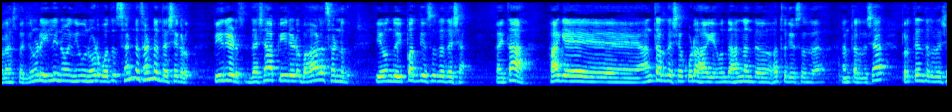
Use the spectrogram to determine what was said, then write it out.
ಬೃಹಸ್ಪತಿ ನೋಡಿ, ಇಲ್ಲಿ ನೀವು ನೋಡ್ಬೋದು ಸಣ್ಣ ಸಣ್ಣ ದಶೆಗಳು. ಪೀರಿಯಡ್ಸ್ ದಶಾ ಪೀರಿಯಡ್ ಬಹಳ ಸಣ್ಣದು. ಈ ಒಂದು ಇಪ್ಪತ್ತು ದಿವಸದ ದಶ, ಆಯಿತಾ? ಹಾಗೆ ಅಂತರ್ದಶ ಕೂಡ ಹಾಗೆ, ಒಂದು ಹನ್ನೊಂದು, ಹತ್ತು ದಿವಸದ ಅಂತರ್ದಶ, ಪ್ರತ್ಯಂತರ ದಶ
